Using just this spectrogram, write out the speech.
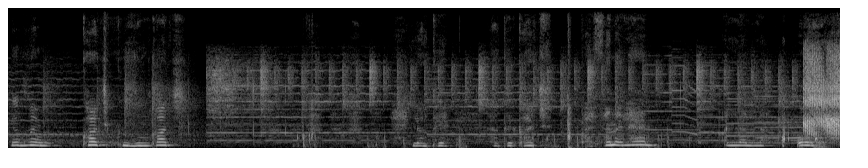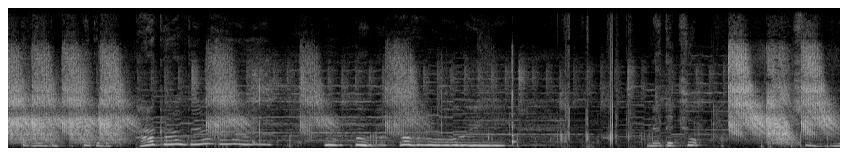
Kızım kaç kızım kaç. Latte, latte kaç. Kaçsana lan. Allah Allah. Oh, takıldım, takıldım. Takıldım. Oy. Latte çok çizgi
